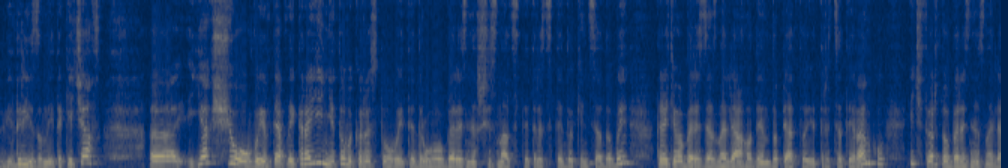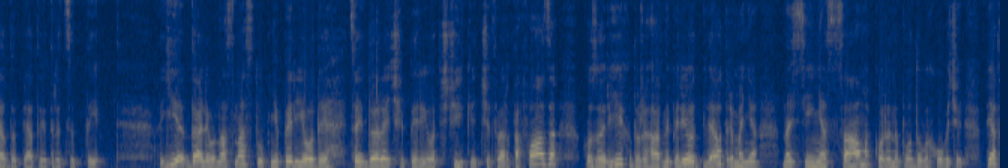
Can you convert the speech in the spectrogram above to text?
відрізаний такий час. Е, Якщо ви в теплій країні, то використовуйте 2 березня з 16.30 до кінця доби, 3 березня з 0 годин до 5.30 ранку і 4 березня з 0 до 5.30. Є далі у нас наступні періоди. Цей, до речі, період тільки четверта фаза, козоріг, дуже гарний період для отримання насіння саме коренеплодових овочів. 5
